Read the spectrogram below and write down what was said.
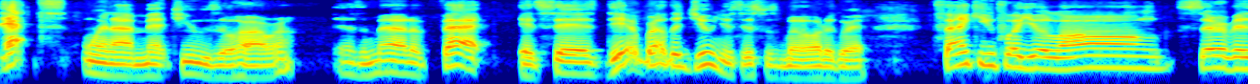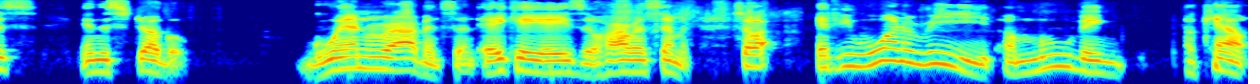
That's when I met you, Zoharah. As a matter of fact, it says, Dear Brother Junius, this was my autograph. Thank you for your long service in the struggle. Gwen Robinson, aka Zoharah Simmons. So if you want to read a moving account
